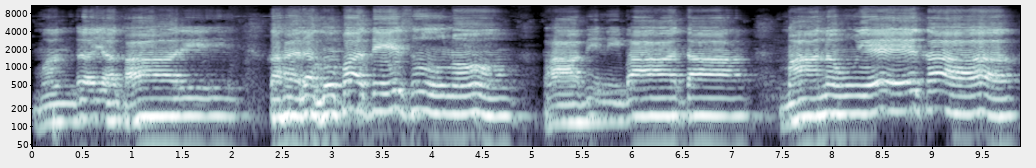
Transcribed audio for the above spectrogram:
મંદયકારી, કહ રઘુપતિ સુનો ભાવિની બાતા માનવું એકા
